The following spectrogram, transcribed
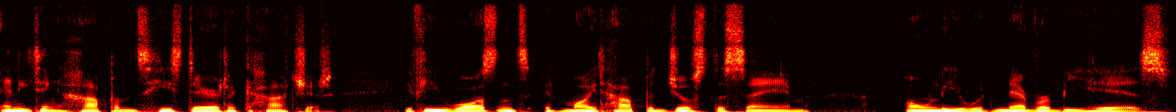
anything happens, he's there to catch it. If he wasn't, it might happen just the same, only it would never be his.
